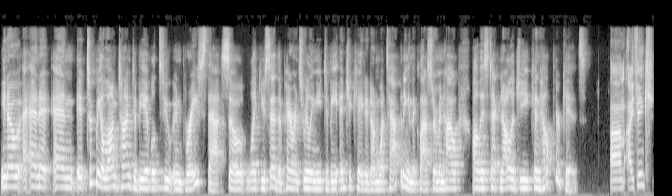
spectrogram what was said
You know, and it and it took me a long time to be able to embrace that. So, like you said, the parents really need to be educated on what's happening in the classroom and how all this technology can help their kids. Um, I think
